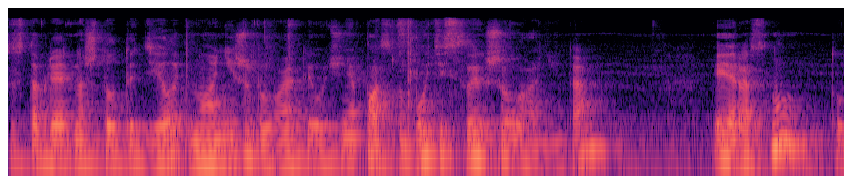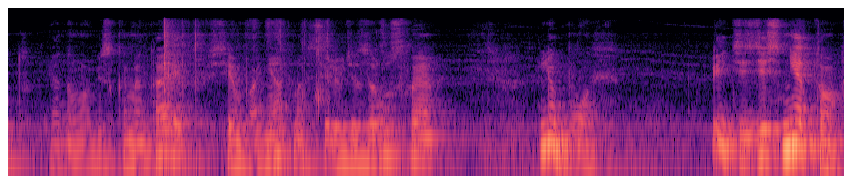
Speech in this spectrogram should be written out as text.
заставляют нас что-то делать, но они же бывают и очень опасны. Бойтесь своих желаний, да? Эрос, ну, тут, я думаю, без комментариев, всем понятно, все люди взрослые. Любовь. Видите, здесь нету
